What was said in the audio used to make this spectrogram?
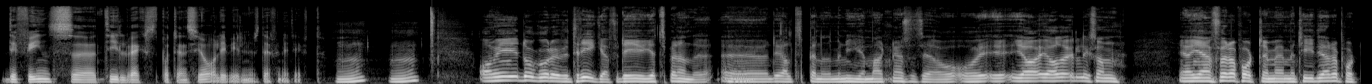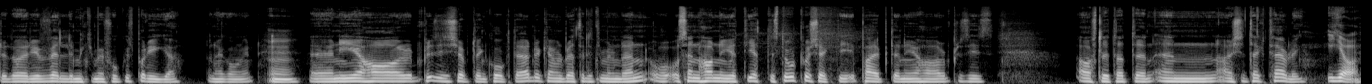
det finns eh, tillväxtpotential i Vilnius definitivt. Mm. Om vi då går över till Riga, för det är ju jättespännande. Mm. Eh, Det är alltid spännande med nya marknader så att säga. Och, och jag, jag, liksom, när jag jämför rapporter med, med tidigare rapporter, då är det ju väldigt mycket mer fokus på Riga. den här gången. Mm. Eh, ni har precis köpt en kåk där, du kan väl berätta lite mer om den. Och, och sen har ni ett jättestort projekt i Pipe där ni har precis avslutat en, en arkitekttävling. Ja,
